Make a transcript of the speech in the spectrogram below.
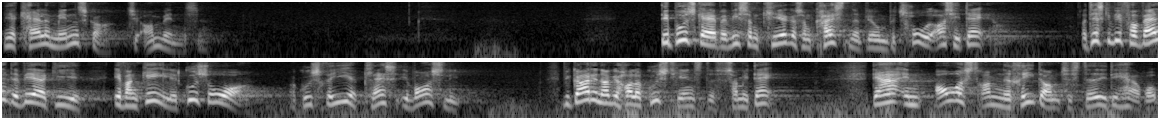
ved at kalde mennesker til omvendelse. Det budskab er vi som kirke, som kristne, blevet betroet også i dag. Og det skal vi forvalte ved at give evangeliet, Guds ord og Guds rige plads i vores liv. Vi gør det, når vi holder gudstjeneste, som i dag. Der er en overstrømmende rigdom til stede i det her rum.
